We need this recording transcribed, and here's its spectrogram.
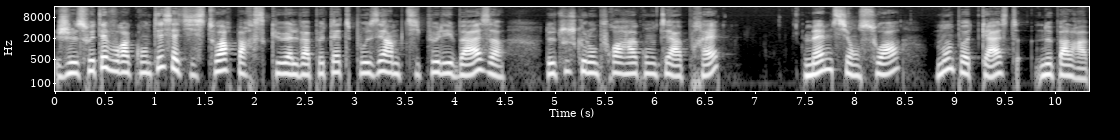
Je souhaitais vous raconter cette histoire parce qu'elle va peut-être poser un petit peu les bases de tout ce que l'on pourra raconter après, même si en soi, mon podcast ne parlera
